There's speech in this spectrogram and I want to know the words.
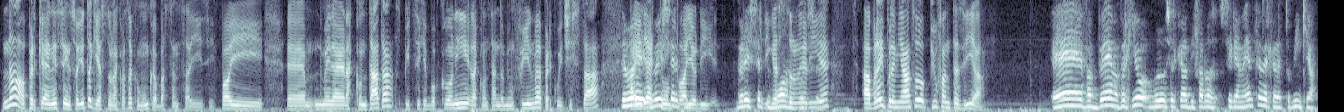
No, perché nel senso io ti ho chiesto una cosa comunque abbastanza easy. Poi eh, me l'hai raccontata, spizzichi bocconi, raccontandomi un film, per cui ci sta. Dovrei, Hai detto un paio più, di, di gastronerie. Buono, Avrei premiato più fantasia. Eh, vabbè, ma perché io volevo cercare di farlo seriamente perché ho detto, minchia,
